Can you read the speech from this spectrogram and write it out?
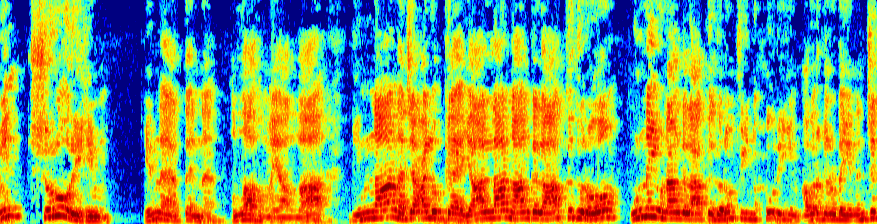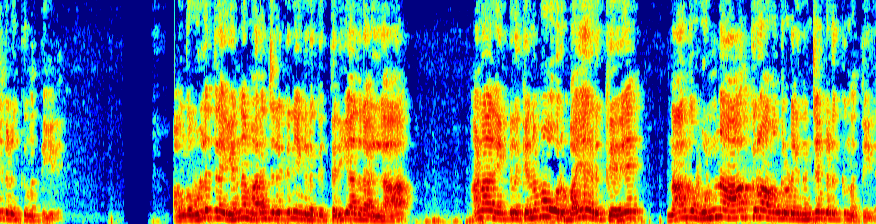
மின் ஷுரூரிஹிம். என்ன அர்த்தம் என்ன? அல்லாஹும்ம யா அல்லாஹ் இன்னா நஜஅலுக யா அல்லாஹ் நாங்கள் ஆக்குகிறோம் உன்னை நாங்கள் ஆக்குகிறோம் ஃபீ நுஹூரிஹிம் அவர்களுடைய நெஞ்சங்களுக்கு மத்தியிலே. அவங்க உள்ளத்துல என்ன மறைஞ்சிருக்குன்னு எங்களுக்கு தெரியாதரா அல்லா ஆனா எங்களுக்கு என்னமோ ஒரு பயம் இருக்கு. நாங்க ஒண்ணு ஆக்குறோம் அவங்களுடைய நெஞ்சங்களுக்கு மத்தியில.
